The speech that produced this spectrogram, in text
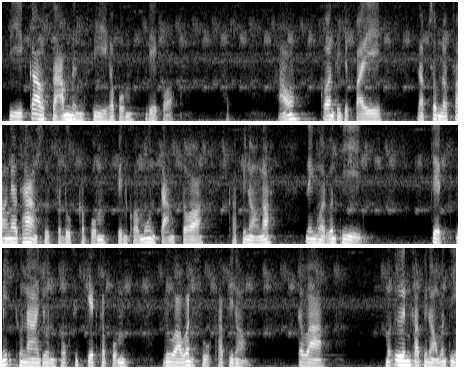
49314ครับผมเรียกออกครับเอาก่อนที่จะไปรับชมรับฟังแนวทางสุดสรุปครับผมเป็นข้อมูลตามต่อครับพี่น้องเนาะในงวดวันที่7มิถุนายน 67ครับผมหรือว่าวันศุกร์ครับพี่น้อง แต่ว่าเมื่ออื่นครับพี่น้องวันที่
